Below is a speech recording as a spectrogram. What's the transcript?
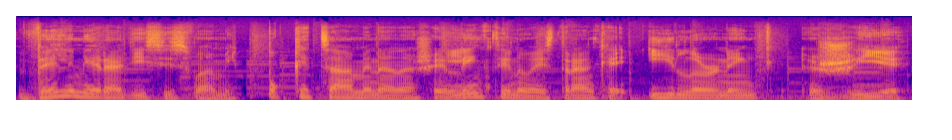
veľmi radi si s vami pokecáme na našej LinkedInovej stránke e-learning žije.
